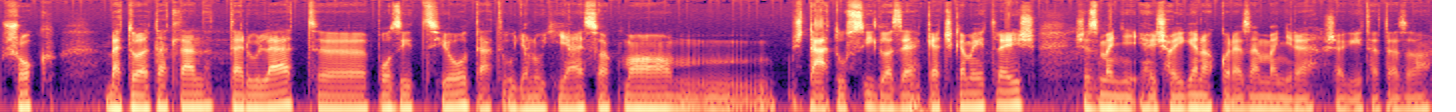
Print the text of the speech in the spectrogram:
sok betöltetlen terület, pozíció, tehát ugyanúgy hiányszakma, státusz igaz-e Kecskemétre is, és ez mennyi, és ha igen, akkor ezen mennyire segíthet ez a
